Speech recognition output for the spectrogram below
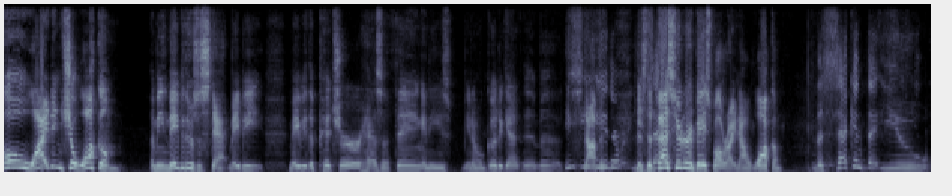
Oh, why didn't you walk him? I mean, maybe there's a stat. Maybe maybe the pitcher has a thing and he's you know good again. Eh, stop Either, it. He's the, second, best hitter in baseball right now. Walk him. The second that you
